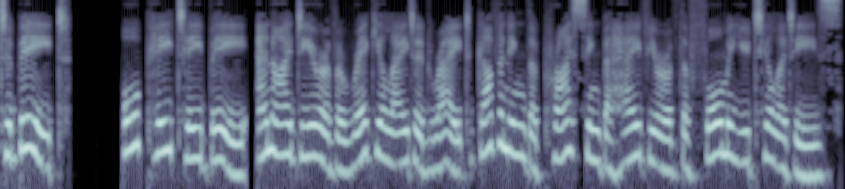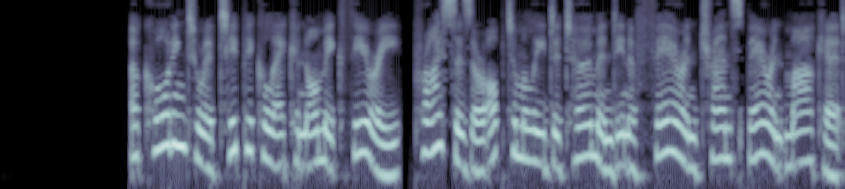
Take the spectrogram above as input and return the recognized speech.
to beat or PTB, an idea of a regulated rate governing the pricing behavior of the former utilities. According to a typical economic theory, prices are optimally determined in a fair and transparent market,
